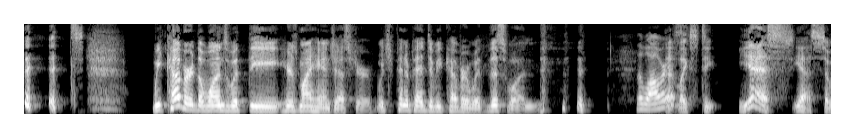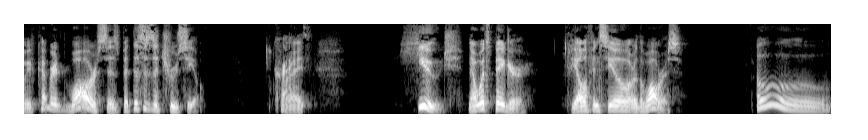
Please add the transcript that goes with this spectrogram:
We covered the ones with the, here's my hand gesture. Which pinniped did we cover with this one? The walrus? That likes to, yes, yes. So we've covered walruses, but this is a true seal. Correct. right? Huge. Now what's bigger? The elephant seal or the walrus? Ooh.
